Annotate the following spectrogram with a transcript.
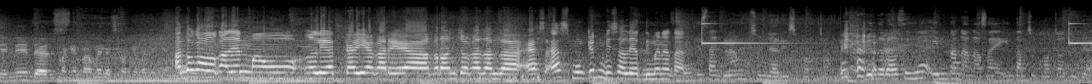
sini dan semakin ramai dan semakin banyak. Atau kalau kalian mau ngelihat karya-karya keroncongnya Tante SS, mungkin bisa lihat di mana Tan? Instagram Sundari Sukoco. Generasinya Intan anak saya Intan Sukoco juga.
